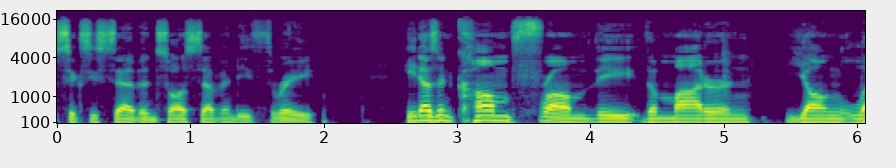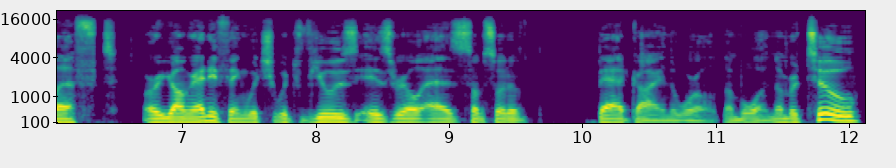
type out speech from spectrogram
67, saw 73. He doesn't come from the the modern young left or young anything which which views Israel as some sort of bad guy in the world. Number 1. Number 2,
